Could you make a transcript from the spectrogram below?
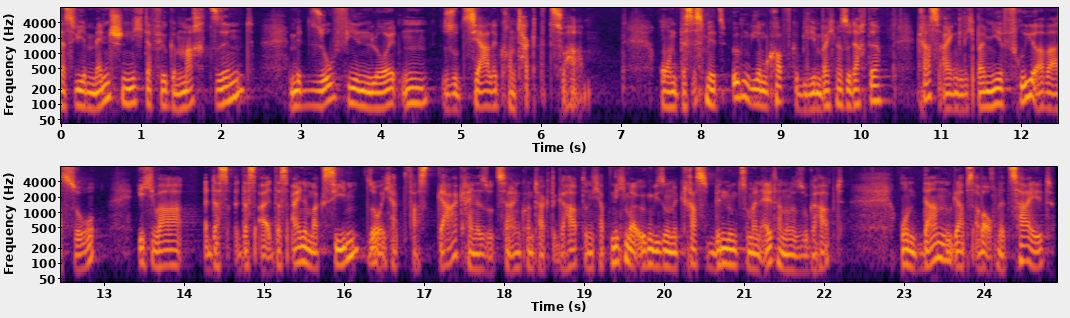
dass wir Menschen nicht dafür gemacht sind, mit so vielen Leuten soziale Kontakte zu haben. Und das ist mir jetzt irgendwie im Kopf geblieben, weil ich mir so dachte, krass eigentlich, bei mir früher war es so, ich war das, das, das eine Maxim, so, ich habe fast gar keine sozialen Kontakte gehabt und ich habe nicht mal irgendwie so eine krasse Bindung zu meinen Eltern oder so gehabt. Und dann gab es aber auch eine Zeit,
